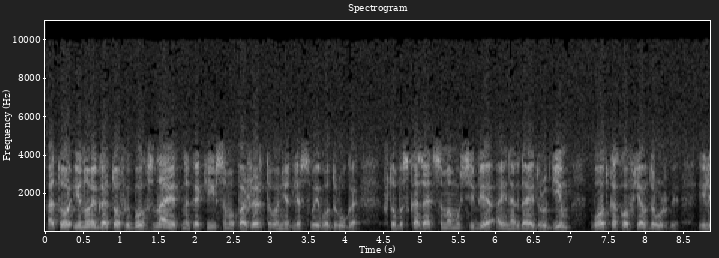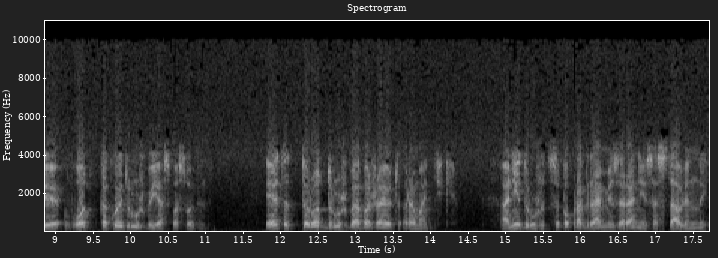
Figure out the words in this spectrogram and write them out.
а то иной готов и Бог знает, на какие самопожертвования для своего друга, чтобы сказать самому себе, а иногда и другим, вот каков я в дружбе, или вот к какой дружбе я способен. Этот род дружбы обожают романтики. Они дружатся по программе, заранее составленной,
